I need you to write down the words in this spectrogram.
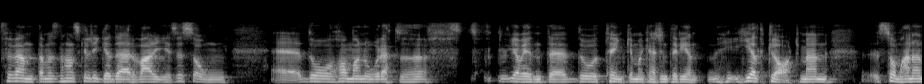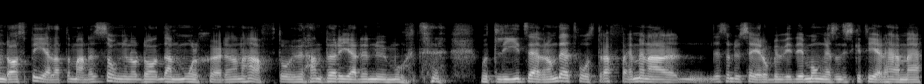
förväntar man sig att han ska ligga där varje säsong. Eh, då har man nog rätt jag vet inte, då tänker man kanske inte rent, helt klart. Men som han ändå har spelat de andra säsongerna och den målskörden han har haft och hur han började nu mot, mot Leeds. Även om det är två straffar. Jag menar, det som du säger Robin, det är många som diskuterar det här med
